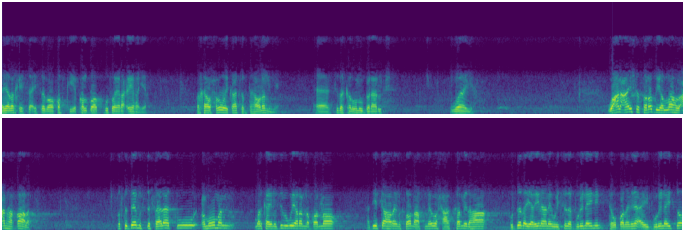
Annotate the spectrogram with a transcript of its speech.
ayaad arkaysa isagoo qofkii kolba ku soo yaro ciiraya marka waxba way kaa jabtay ha sida kaluun u baraaruji waaya wacan caaishata radia allahu canha qaalat horta dee mustafaadaadku cumuuman markaynu dib ugu yaro noqono xadiidkaa horeynu soo dhaafnay waxaa ka mid ahaa hurdada yar inaanay weysada burinaynin towbadanina ay burinayso.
